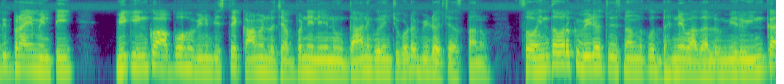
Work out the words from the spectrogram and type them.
అభిప్రాయం ఏంటి? మీకు ఇంకో అపోహ వినిపిస్తే కామెంట్లో చెప్పండి. నేను దాని గురించి కూడా వీడియో చేస్తాను. సో ఇంతవరకు వీడియో చూసినందుకు ధన్యవాదాలు. మీరు ఇంకా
